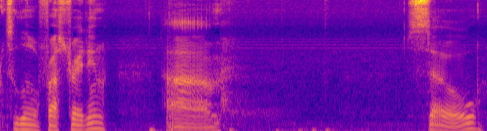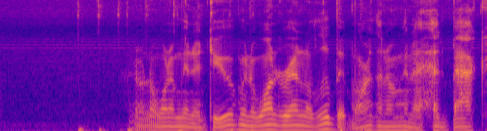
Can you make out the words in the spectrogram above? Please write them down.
It's a little frustrating. Um, so I don't know what I'm going to do. I'm going to wander around a little bit more, then I'm going to head back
